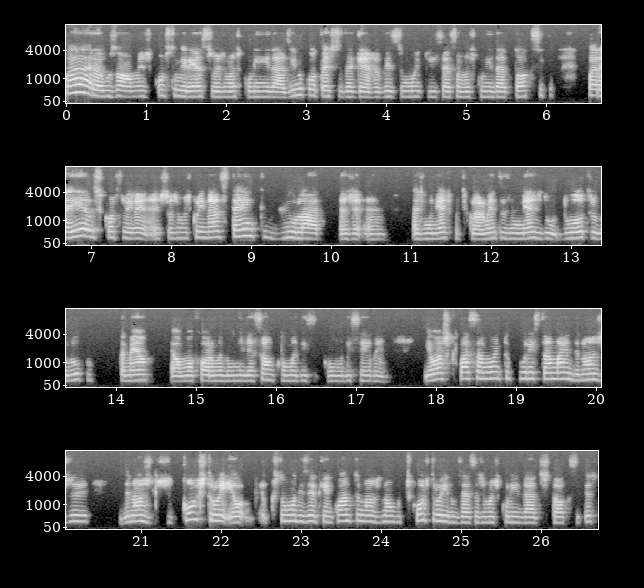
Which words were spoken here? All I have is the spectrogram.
para os homens construírem as suas masculinidades, e no contexto da guerra vê-se muito isso, essa masculinidade tóxica, para eles construírem as suas masculinidades, têm que violar as, eh, as mulheres, particularmente as mulheres do, do outro grupo, também é uma forma de humilhação, como disse, como disse a Helena. Eu acho que passa muito por isso também, de nós, de nós construir. Eu, eu costumo dizer que enquanto nós não desconstruirmos essas masculinidades tóxicas,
